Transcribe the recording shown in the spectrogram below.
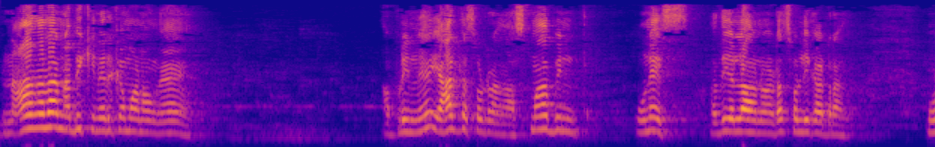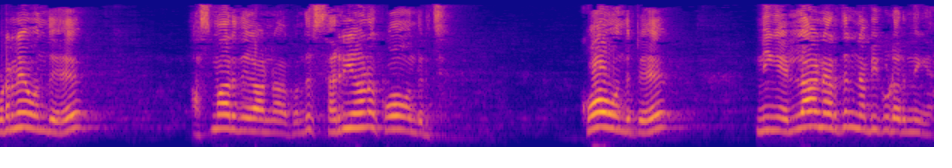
நாங்க தான் நபிக்கு நெருக்கமானவங்க. அப்படின்னு யார்கிட்ட சொல்றாங்க? அஸ்மா பின் உனேஸ் அது எல்லாம் சொல்லி காட்டுறாங்க. உடனே வந்து அஸ்மா வந்து சரியான கோவம் வந்துருச்சு. கோவம் வந்துட்டு நீங்க எல்லா நேரத்திலும் நபி கூட இருந்தீங்க.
